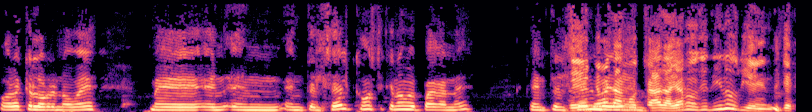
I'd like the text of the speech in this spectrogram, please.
ahora que lo renové, me, en, en, en Telcel, conste que no me pagan, ¿eh? En Eh, Telcel ya me- la mochada, ya nos, dinos bien, que,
